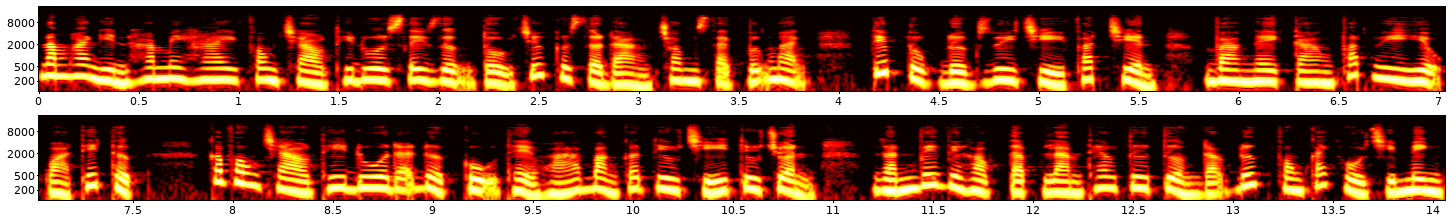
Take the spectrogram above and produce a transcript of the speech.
Năm 2022, phong trào thi đua xây dựng tổ chức cơ sở đảng trong sạch vững mạnh tiếp tục được duy trì phát triển và ngày càng phát huy hiệu quả thiết thực. Các phong trào thi đua đã được cụ thể hóa bằng các tiêu chí tiêu chuẩn gắn với việc học tập làm theo tư tưởng đạo đức phong cách Hồ Chí Minh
